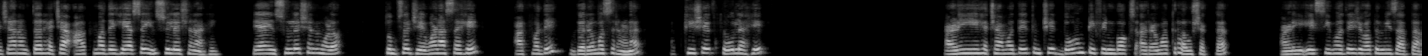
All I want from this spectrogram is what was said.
त्याच्यानंतर ह्याच्या आतमध्ये हे असं इन्सुलेशन आहे. या इन्सुलेशनमुळं तुमचं जेवण असं हे आतमध्ये गरमच राहणार. अतिशय खोल आहे. आणि ह्याच्यामध्ये तुमचे दोन टिफिन बॉक्स आरामात राहू शकतात. आणि एसी मध्ये जेव्हा तुम्ही जाता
